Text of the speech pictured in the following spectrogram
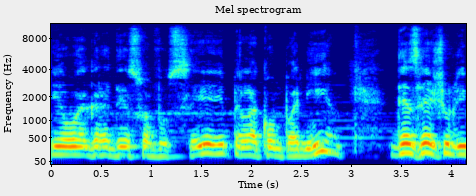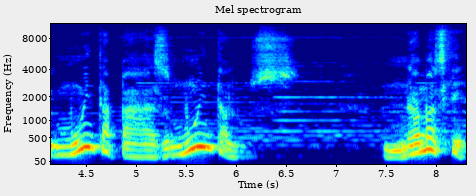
Eu agradeço a você pela companhia, desejo-lhe muita paz, muita luz. Namastê.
